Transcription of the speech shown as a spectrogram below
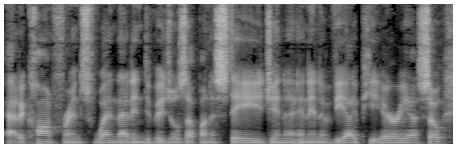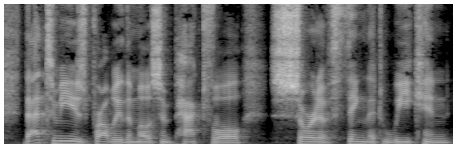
at a conference when that individual's up on a stage in a, and in a VIP area. So that to me is probably the most impactful sort of thing that we can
